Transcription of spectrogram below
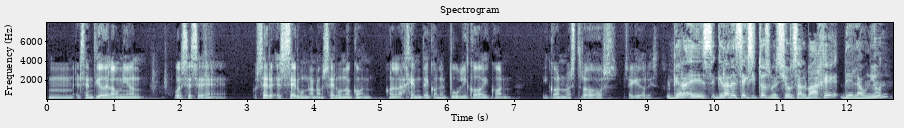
mm, el sentido de la Unión pues es, pues ser, es ser uno, ¿no? ser uno con, con la gente, con el público y con, y con nuestros seguidores. grandes éxitos, versión salvaje de La Unión.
